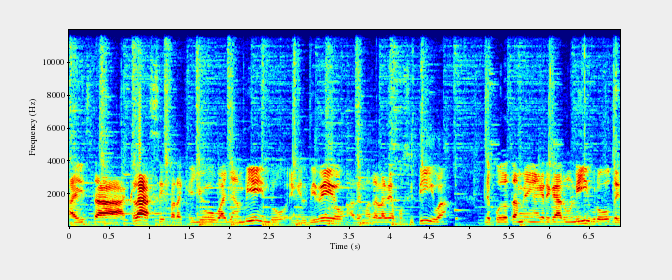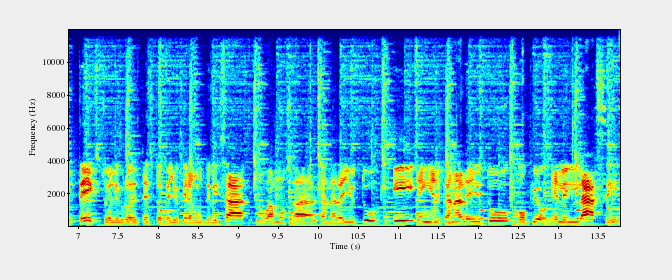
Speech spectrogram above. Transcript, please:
a esta clase para que ellos vayan viendo en el video, además de la diapositiva. Le puedo también agregar un libro de texto, el libro de texto que ellos quieran utilizar. Nos vamos al canal de YouTube y en el canal de YouTube copio el enlace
